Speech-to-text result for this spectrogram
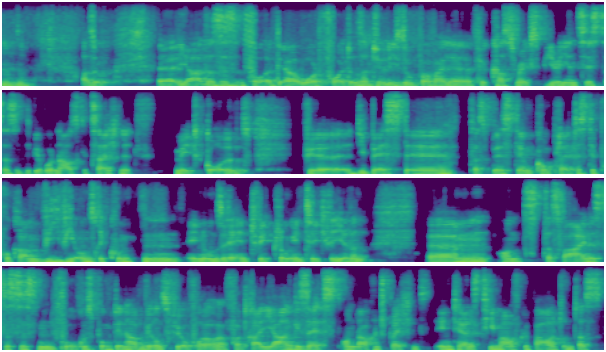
Mhm. Also äh, ja, das ist der Award freut uns natürlich super, weil er für Customer Experience ist. Also wir wurden ausgezeichnet mit Gold für die beste, das beste und kompletteste Programm, wie wir unsere Kunden in unsere Entwicklung integrieren. Ähm, und das war eines, das ist ein Fokuspunkt, den haben wir uns für vor, vor drei Jahren gesetzt und auch entsprechend internes Team aufgebaut und das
